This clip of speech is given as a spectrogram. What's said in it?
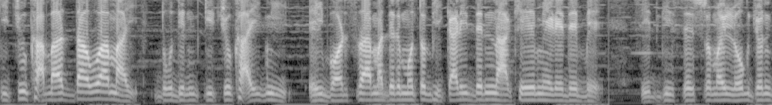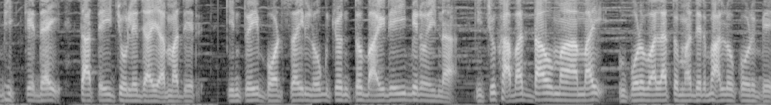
কিছু খাবার দাও আমায়। দুদিন কিছু খাইনি। এই বর্ষা আমাদের মতো ভিখারিদের না খেয়ে মেরে দেবে। শীত গ্রীষ্মের সময় লোকজন ভিক্ষে দেয় তাতেই চলে যায় আমাদের। কিন্তু এই বর্ষায় লোকজন তো বাইরেই বেরোয় না। কিছু খাবার দাও মা আমায় উপরওয়ালা তোমাদের ভালো করবে।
